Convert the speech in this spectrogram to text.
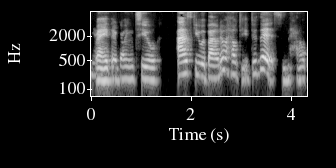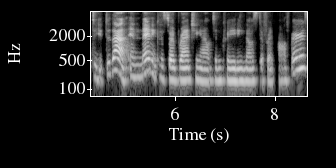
yeah. right they're going to ask you about oh how do you do this and how do you do that and then you can start branching out and creating those different offers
